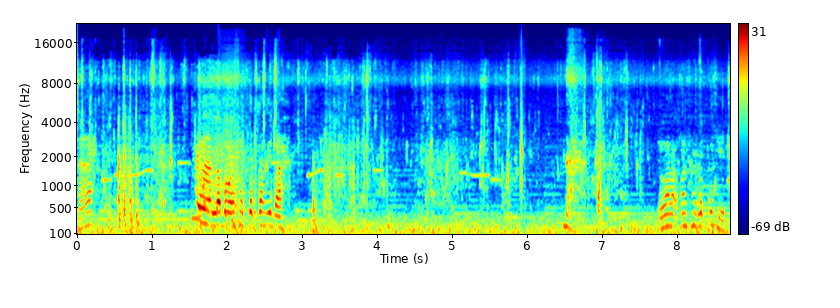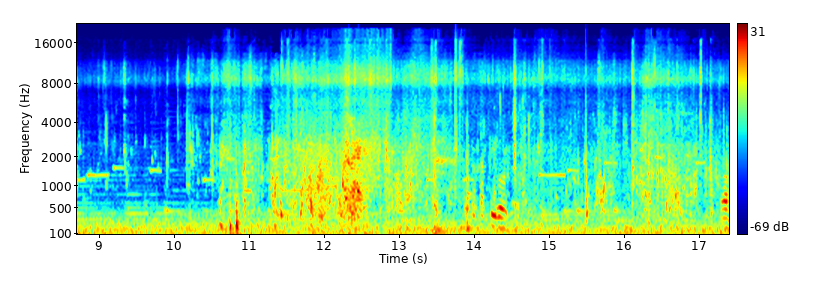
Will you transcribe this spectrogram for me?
Ha? Wala labaw sa katang iba. Wala pa sa rupasit. Ito katigod. Oh.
